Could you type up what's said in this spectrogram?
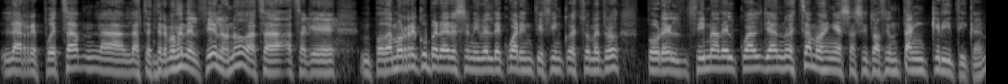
La respuesta la, tendremos en el cielo, ¿no? Hasta, hasta que podamos recuperar ese nivel de 45 hectómetros por encima del cual ya no estamos en esa situación tan crítica,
